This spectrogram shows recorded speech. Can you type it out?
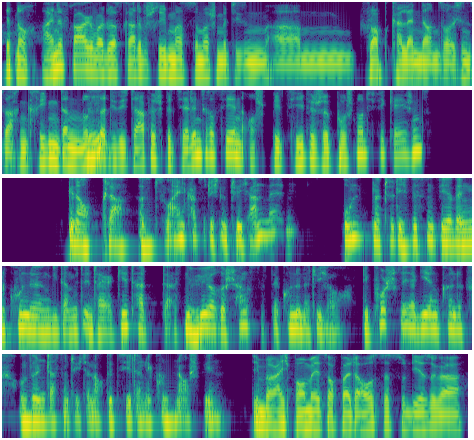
Ich hätte noch eine Frage, weil du das gerade beschrieben hast, zum Beispiel mit diesem ähm, Drop-Kalender und solchen Sachen. Kriegen dann Nutzer, mhm. die sich dafür speziell interessieren, auch spezifische Push-Notifications? Genau, klar. Also zum einen kannst du dich natürlich anmelden und natürlich wissen wir, wenn ein Kunde irgendwie damit interagiert hat, da ist eine höhere Chance, dass der Kunde natürlich auch auf die Push reagieren könnte und würden das natürlich dann auch gezielt an den Kunden ausspielen. Den Bereich bauen wir jetzt auch bald aus, dass du dir sogar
